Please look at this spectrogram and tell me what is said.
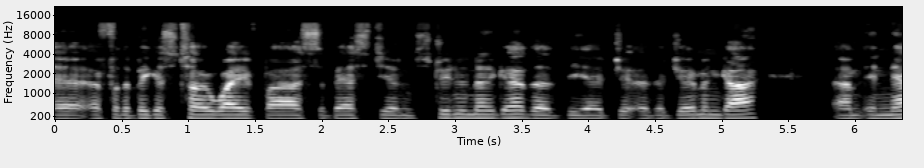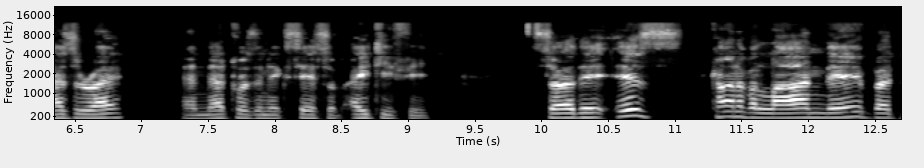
uh, for the biggest tow wave by Sebastian Steudtner, the the uh, the German guy um, in Nazaré, and that was in excess of 80 feet. So there is kind of a line there, but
